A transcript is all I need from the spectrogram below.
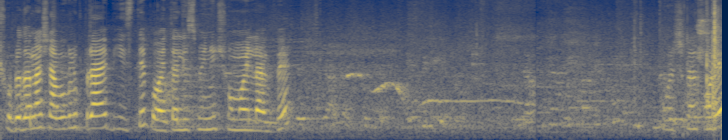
ছোটো দানা সাবুগুলো প্রায় ভিজতে পঁয়তাল্লিশ মিনিট সময় লাগবে। পরিষ্কার করে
